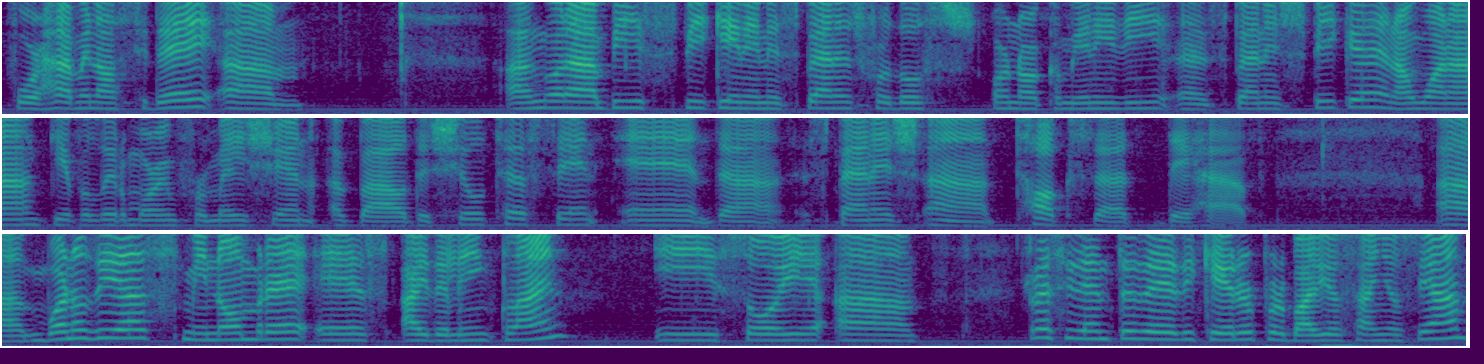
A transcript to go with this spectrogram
for having us today. Um, I'm gonna be speaking in Spanish for those on our community uh, Spanish speaking, and I wanna give a little more information about the shield testing and the Spanish uh, talks that they have. Um, buenos días, mi nombre es Aidelin Klein y soy uh, residente de Decatur por varios años ya.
